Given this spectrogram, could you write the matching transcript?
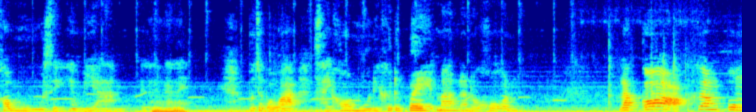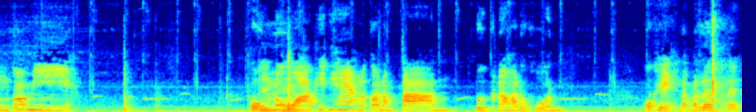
คอหมูสิยังไม่ย่างเออนั่นแหละกูจะบอกว่าใส่คอหมูนี่คือ the best มากนะทุกคน แล้วก็เครื่องปรุงก็มีผ งนัวพริกแห้งแล้วก็น้ำตาลปึกนะคะทุกคน โอเค เรามาเริ่มกันเลย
